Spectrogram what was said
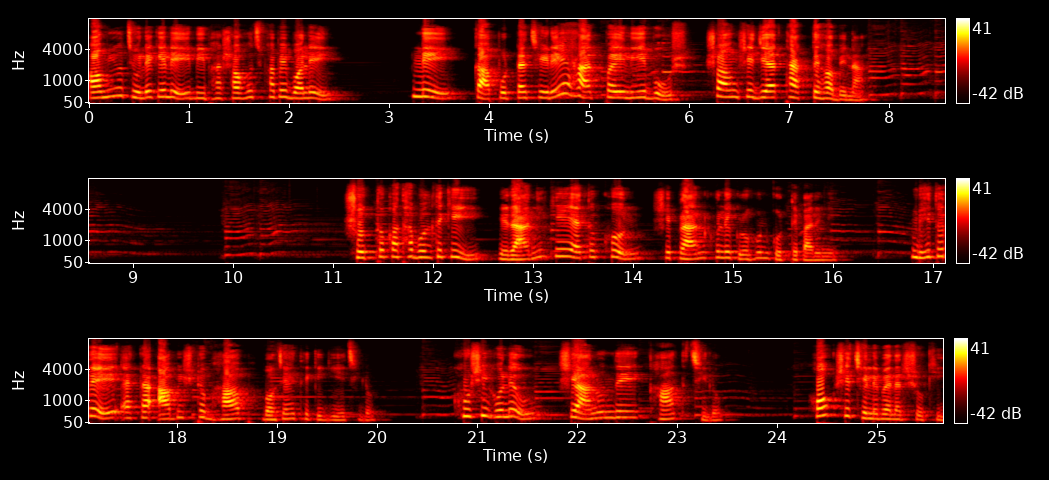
অমিয় চলে গেলে বিভা সহজভাবে বলে, নে, কাপড়টা ছেড়ে হাত পা এলিয়ে বস সংসে যে আর থাকতে হবে না। সত্য কথা বলতে কি রানীকে এতক্ষণ সে প্রাণ খুলে গ্রহণ করতে পারেনি। ভিতরে একটা আবিষ্ট ভাব বজায় থেকে গিয়েছিল। খুশি হলেও সে আনন্দে খাঁত ছিল। হোক সে ছেলেবেলার সুখী,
